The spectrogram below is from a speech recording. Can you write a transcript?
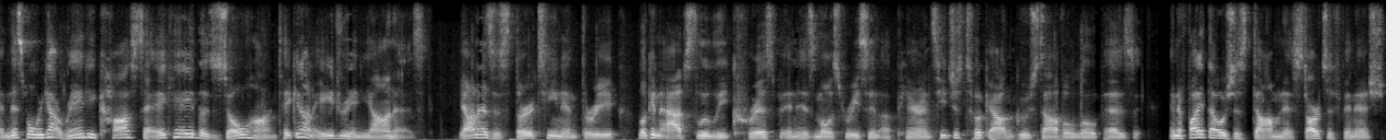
and this one we got Randy Costa, aka the Zohan, taking on Adrian Yanez. Yanez is 13 and 3, looking absolutely crisp in his most recent appearance. He just took out Gustavo Lopez in a fight that was just dominant start to finish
